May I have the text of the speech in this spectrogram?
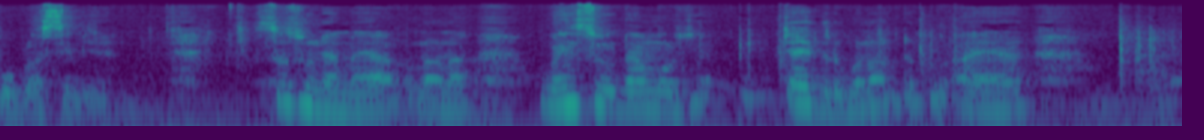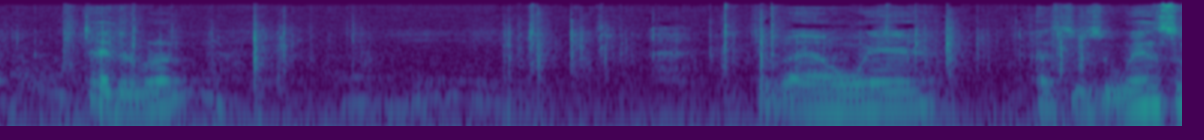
ပို့ပြီးဆင်ပြေတယ်စုစုနာမည်ကနော်နော် win စုတမ်းမို့ကြိုက်တယ်ဘောနော်တကူအယံကြိုက်တယ်ဘောနော် ဒီအယံ win အဆူဆူ win စု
